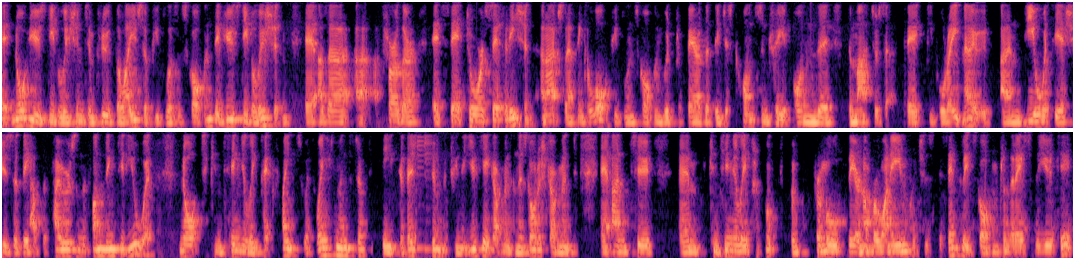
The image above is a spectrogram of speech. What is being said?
uh, not used devolution to improve the lives of people in Scotland. They've used devolution uh, as a, a, further uh, step towards separation. And actually, I think a lot of people in Scotland would prefer that they just concentrate on the, the matters that affect people right now and deal with the issues that they have the powers and the funding to deal with, not to continually pick fights with Westminster, create division between the UK government and the Scottish government, and to um, continually promote, promote, their number one aim, which is to separate Scotland from the rest of the UK.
